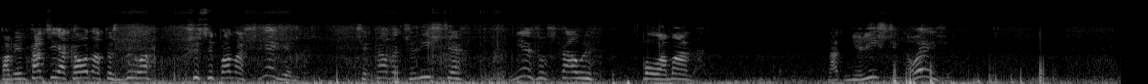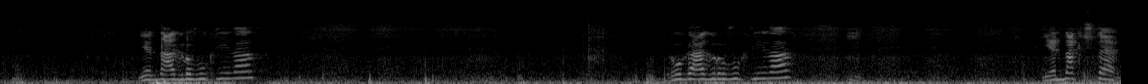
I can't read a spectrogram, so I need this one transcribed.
Pamiętacie jaka ona też była przysypana śniegiem? Ciekawe czy liście nie zostały połamane. Nie liście, gałęzie. Jedna agrowłóknina. Druga agrowłóknina. Jednak cztery.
